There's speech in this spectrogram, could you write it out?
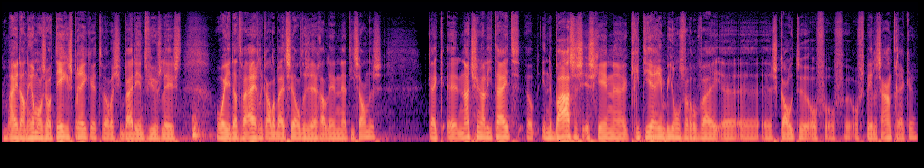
mij dan helemaal zo tegenspreken. Terwijl als je beide interviews leest, hoor je dat we eigenlijk allebei hetzelfde zeggen, alleen net iets anders. Kijk, nationaliteit in de basis is geen criterium bij ons waarop wij scouten of, of, of spelers aantrekken.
